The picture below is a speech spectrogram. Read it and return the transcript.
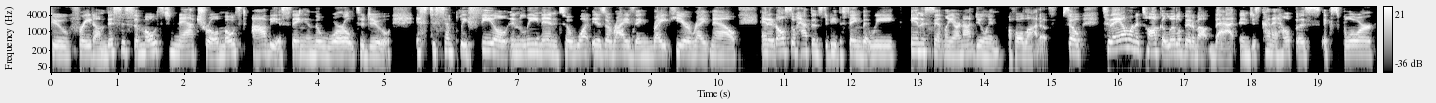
to freedom. This is the most natural, most obvious thing in the world to do is to simply feel and lean into what is arising right here, right now. And it also happens to be the thing that we innocently are not doing a whole lot of. So today I want to talk a little bit about that and just kind of help us explore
